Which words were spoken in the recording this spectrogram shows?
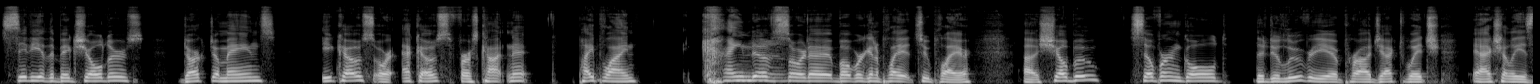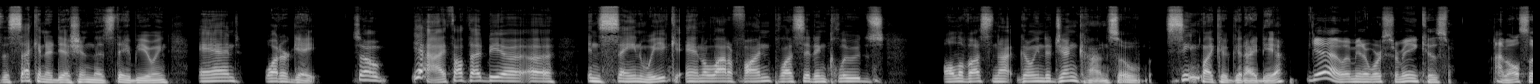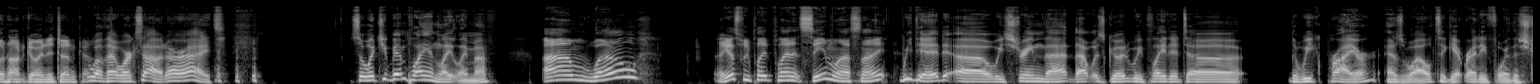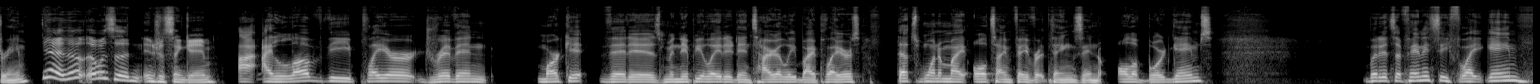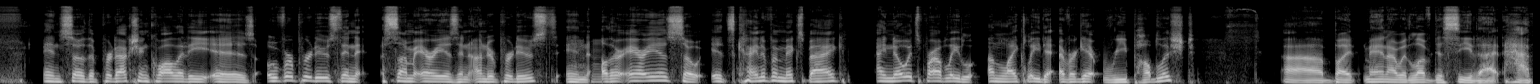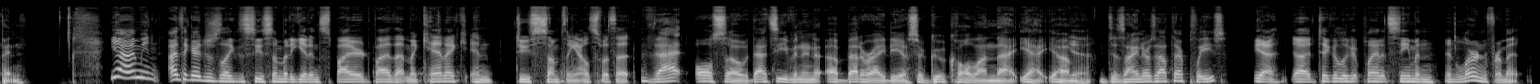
City of the Big Shoulders, Dark Domains, Ecos or Echoes, First Continent, Pipeline, kind of, Mm. sort of, but we're going to play it two player. Uh, Shobu, Silver and Gold, the Dilluvia Project, which actually is the second edition that's debuting, and Watergate. So, yeah, I thought that'd be a, a insane week and a lot of fun. Plus, it includes all of us not going to Gen Con. So seemed like a good idea. Yeah, I mean, it works for me because I'm also not going to Gen Con. Well, that works out. All right. so what you been playing lately, man? um, well, I guess we played Planet Steam last night. We did. Uh, we streamed that. That was good. We played it uh, the week prior as well to get ready for the stream. Yeah, that, that was an interesting game. I, I love the player driven market that is manipulated entirely by players. That's one of my all time favorite things in all of board games. But it's a fantasy flight game. And so the production quality is overproduced in some areas and underproduced in Mhm. other areas. So it's kind of a mixed bag. I know it's probably unlikely to ever get republished. Uh, but man, I would love to see that happen. Yeah, I mean, I think I just like to see somebody get inspired by that mechanic and do something else with it. That also, that's even an, a better idea. So good call on that. Yeah, um, Yeah. Designers out there, please. Yeah, uh, take a look at Planet Steam and, and learn from it.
